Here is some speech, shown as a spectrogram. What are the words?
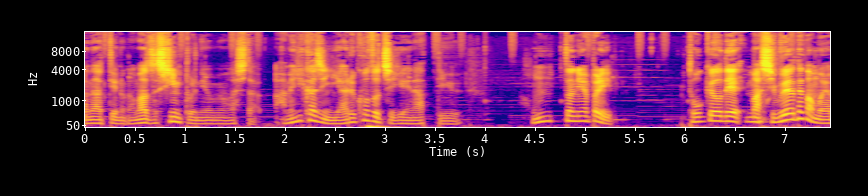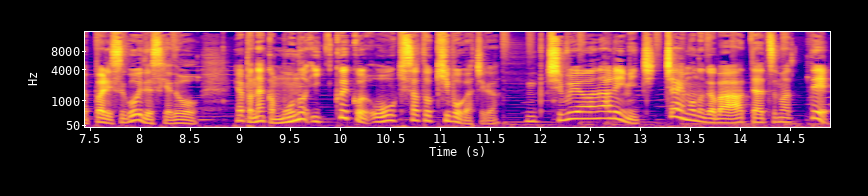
うなっていうのがまずシンプルに読めましたアメリカ人やること違えなっていう本当にやっぱり東京で、まあ渋谷とかもやっぱりすごいですけど、やっぱなんか物一個一個の大きさと規模が違う。渋谷はある意味ちっちゃいものがバーって集まって、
